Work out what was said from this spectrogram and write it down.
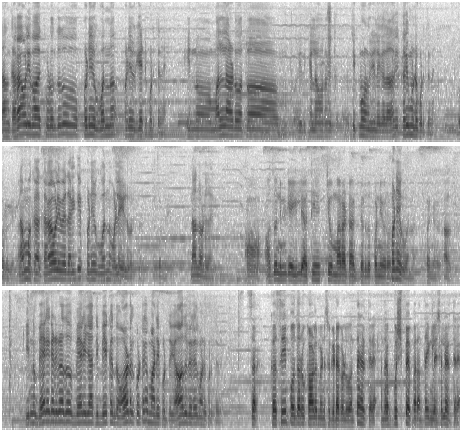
ನಾನು ಕರಾವಳಿ ಭಾಗ ಕೊಡುವಂಥದ್ದು ಪಣಿಯೂರು ಒನ್ ಪಣಿಯೂರು ಗೇಟ್ ಕೊಡ್ತೇನೆ. ಇನ್ನು ಮಲೆನಾಡು ಅಥವಾ ಇದಕ್ಕೆಲ್ಲ ಹೋದರೆ ಚಿಕ್ಕಮಗಳೂರು ಜಿಲ್ಲೆಗೆಲ್ಲ ಕರಿಮುಂಡ ಕೊಡ್ತೇನೆ. ಬರುವುದಿಲ್ಲ. ನಮ್ಮ ಕ ಕರಾವಳಿ ವೇದರಿಗೆ ಪಣಿಯೂರು ಒಂದು ಒಳ್ಳೆ ಇಳು ಬರ್ತದೆ. ನಾನು ನೋಡಿದಾಗೆ. ಆ, ಅದು ನಿಮಗೆ ಇಲ್ಲಿ ಅತಿ ಹೆಚ್ಚು ಮಾರಾಟ ಆಗ್ತಿರೋದು ಪನ್ನೀರು ಪಣಿಯೂರು ಪನ್ನೀರು ಹೌದು. ಇನ್ನು ಬೇರೆ ಗಿಡಗಳದ್ದು ಬೇರೆ ಜಾತಿ ಬೇಕಂತ ಆರ್ಡರ್ ಕೊಟ್ಟರೆ ಮಾಡಿ ಕೊಡ್ತೇವೆ. ಯಾವುದು ಬೇಕಾದ್ರೂ ಮಾಡಿ ಕೊಡ್ತೇವೆ. ಸರ್ ಕಸಿ ಪೊದರು ಕಾಳು ಮೆಣಸು ಗಿಡಗಳು ಅಂತ ಹೇಳ್ತಾರೆ. ಅಂದ್ರೆ ಬುಷ್ ಪೇಪರ್ ಅಂತ ಇಂಗ್ಲೀಷಲ್ಲಿ ಹೇಳ್ತಾರೆ.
